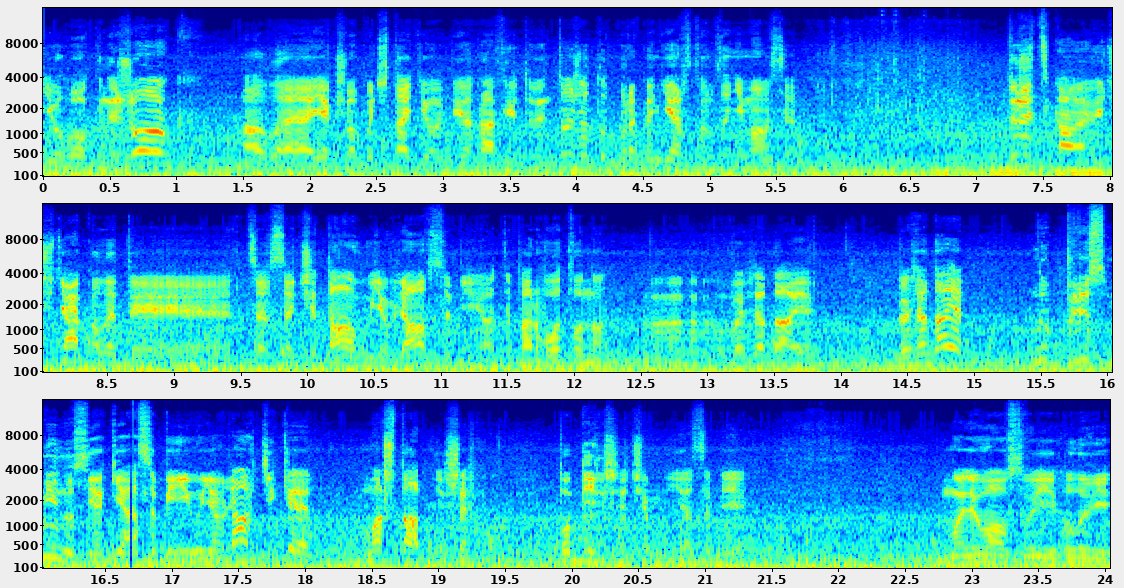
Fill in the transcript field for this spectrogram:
його книжок. Але якщо почитати його біографію, то він теж тут браконьєрством займався. Дуже цікаве відчуття, коли ти це все читав, уявляв собі, а тепер от воно е, виглядає. Виглядає ну, плюс-мінус, як я собі і уявляв, тільки масштабніше, побільше, чим я собі малював в своїй голові.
